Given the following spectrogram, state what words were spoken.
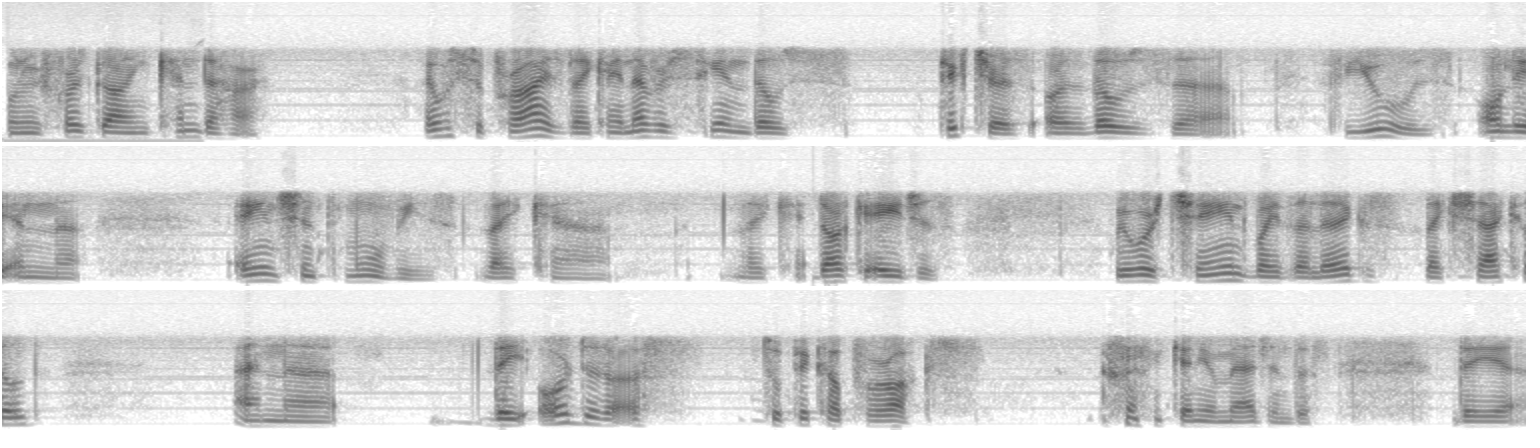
When we first got in Kandahar, I was surprised. Like, I never seen those pictures or those uh, views only in uh, ancient movies, like, uh, like Dark Ages. We were chained by the legs, like shackled, and uh, they ordered us to pick up rocks. Can you imagine this? They uh,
